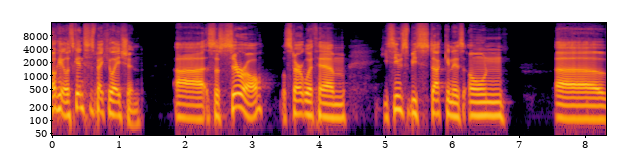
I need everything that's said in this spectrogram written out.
okay, let's get into speculation. Uh, so Syril, we'll start with him. He seems to be stuck in his own uh,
